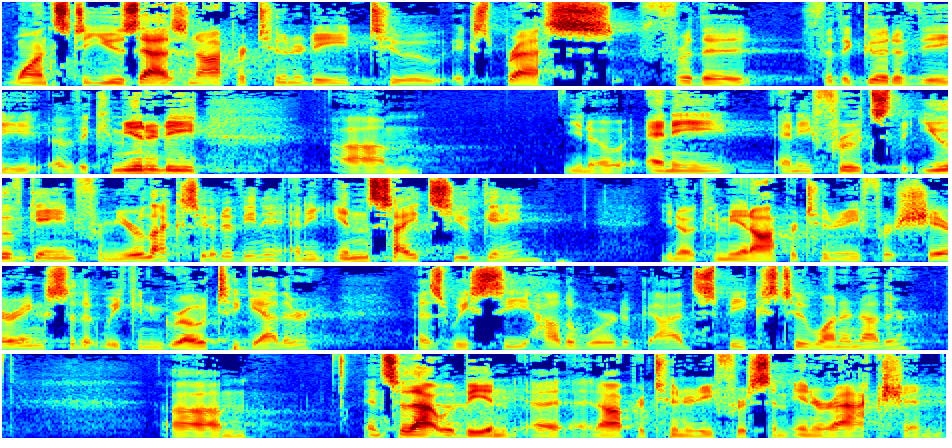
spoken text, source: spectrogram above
wants to use that as an opportunity to express for the, for the good of the, of the community, um, you know, any, any fruits that you have gained from your Lectio Divina, any insights you've gained. You know, it can be an opportunity for sharing so that we can grow together as we see how the Word of God speaks to one another. Um, and so that would be an, a, an opportunity for some interaction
